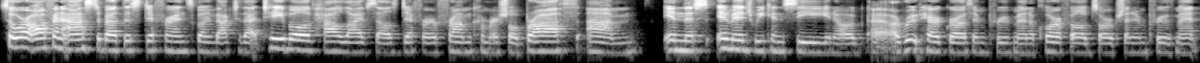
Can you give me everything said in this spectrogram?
So we're often asked about this difference, going back to that table of how live cells differ from commercial broth. Um, in this image, we can see, you know, a, a, root hair growth improvement, a chlorophyll absorption improvement.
